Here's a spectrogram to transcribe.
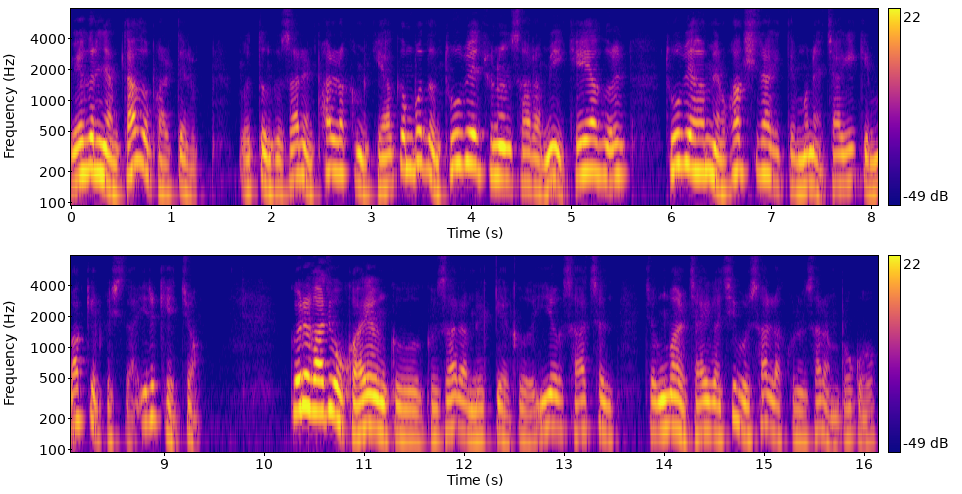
왜 그러냐면 다급할 때는 어떤 그 사람이 팔락하면 계약금보다 두배 주는 사람이 계약을 두 배 하면 확실하기 때문에 자기에게 맡길 것이다. 이렇게 했죠. 그래가지고 과연 그, 그 사람에게 그 2억 4천 정말 자기가 집을 살라고 하는 사람 보고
